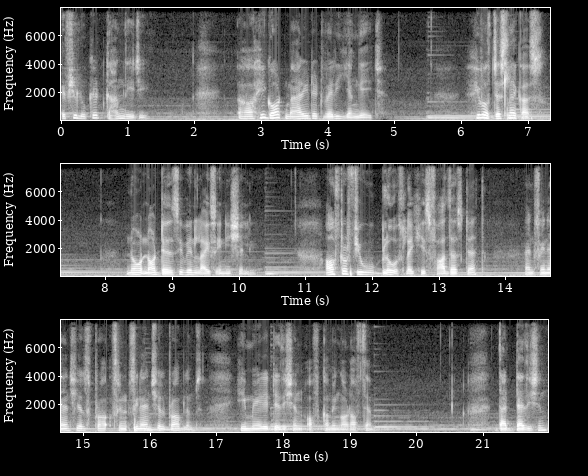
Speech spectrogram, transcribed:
If you look at Gandhiji, uh, he got married at very young age. He was just like us. No, not decisive in life initially after few blows like his father's death and financial, pro- financial problems, he made a decision of coming out of them. That decision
